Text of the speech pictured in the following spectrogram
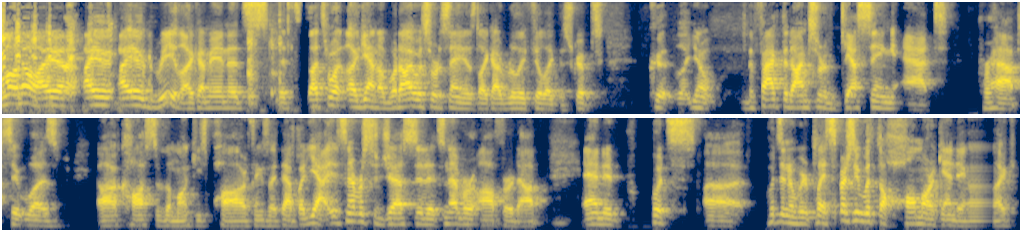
no, no, I, uh, I, I agree. Like, I mean, it's, it's, that's what, again, what I was sort of saying is like, I really feel like the scripts could, you know, the fact that I'm sort of guessing at perhaps it was uh, cost of the monkey's paw or things like that. But yeah, it's never suggested. It's never offered up. And it puts, uh, puts in a weird place, especially with the Hallmark ending. Like,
